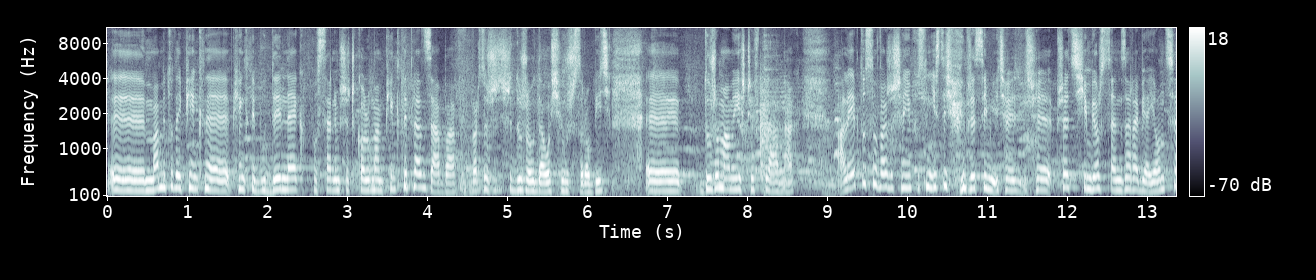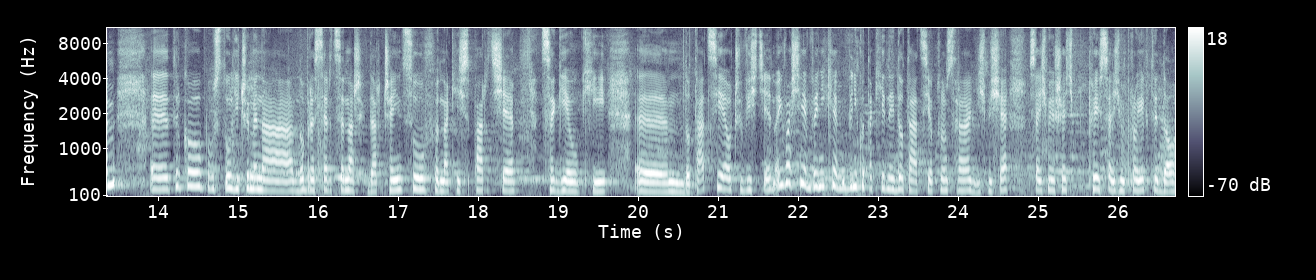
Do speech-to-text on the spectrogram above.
E, Mamy tutaj piękny, piękny budynek, po starym przedszkolu mam piękny plac zabaw. Bardzo rzeczy dużo udało się już zrobić. E, Dużo mamy jeszcze w planach, ale jak to stowarzyszenie, po prostu nie jesteśmy przedsiębior- przedsiębiorstwem zarabiającym, tylko po prostu liczymy na dobre serce naszych darczyńców, na jakieś wsparcie, cegiełki, dotacje oczywiście. No i właśnie wynikiem, w wyniku takiej jednej dotacji, o którą staraliśmy się, pisaliśmy, sześć, pisaliśmy projekty do,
